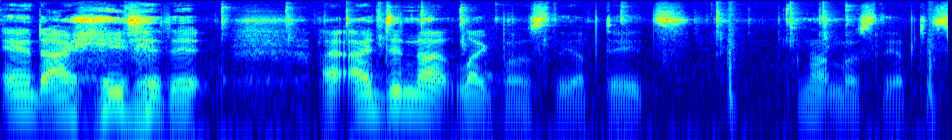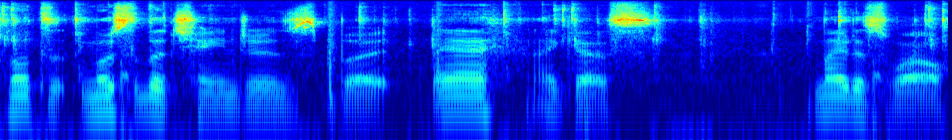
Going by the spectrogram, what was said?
And I hated it. I, I did not like most of the updates. Not most of the updates, most, most of the changes, but eh, I guess. Might as well.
